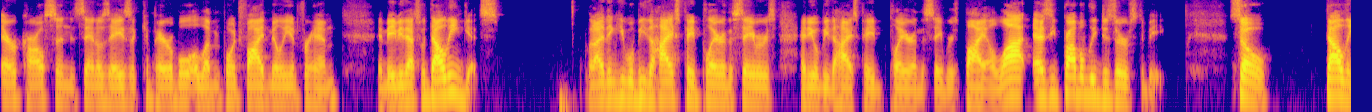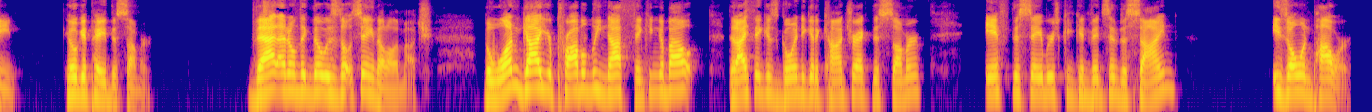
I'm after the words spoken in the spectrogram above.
Erik Karlsson in San Jose is a comparable 11.5 million for him. And maybe that's what Dahlin gets. But I think he will be the highest paid player in the Sabres, and he will be the highest paid player in the Sabres by a lot, as he probably deserves to be. So, Dahlin, he'll get paid this summer. That I don't think though is saying that all that much. The one guy you're probably not thinking about that I think is going to get a contract this summer, if the Sabres can convince him to sign, is Owen Power.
